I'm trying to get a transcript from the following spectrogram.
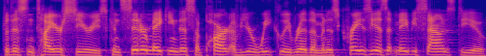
for this entire series. Consider making this a part of your weekly rhythm. And as crazy as it maybe sounds to you,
